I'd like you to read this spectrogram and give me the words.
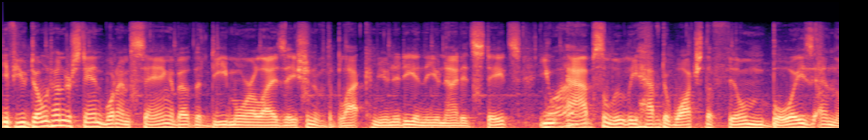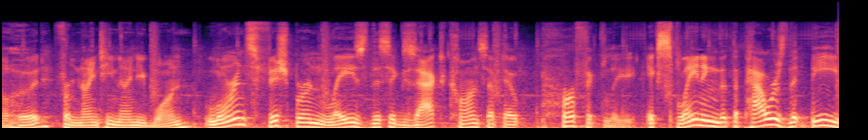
If you don't understand what I'm saying about the demoralization of the black community in the United States, you What? absolutely have to watch the film Boyz n the Hood from 1991. Laurence Fishburne lays this exact concept out perfectly, explaining that the powers that be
